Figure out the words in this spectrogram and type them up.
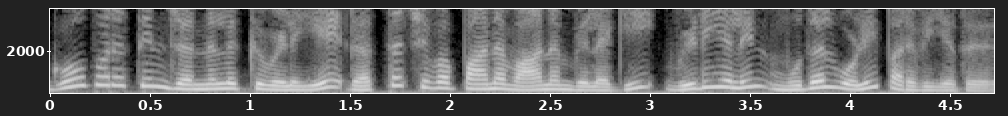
கோபுரத்தின் ஜன்னலுக்கு வெளியே இரத்தச் சிவப்பான வானம் விலகி விடியலின் முதல் ஒளி பரவியது.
